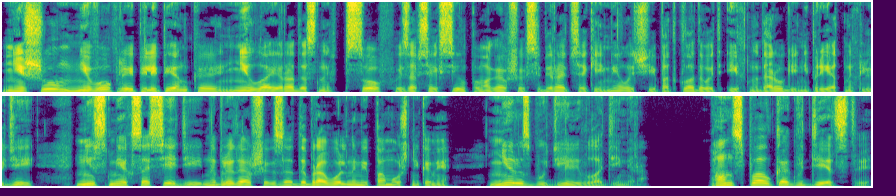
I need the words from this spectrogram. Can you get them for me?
Ни шум, ни вопли Пилипенко, ни лай радостных псов, изо всех сил помогавших собирать всякие мелочи и подкладывать их на дороге неприятных людей, ни смех соседей, наблюдавших за добровольными помощниками, не разбудили Владимира. Он спал, как в детстве,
